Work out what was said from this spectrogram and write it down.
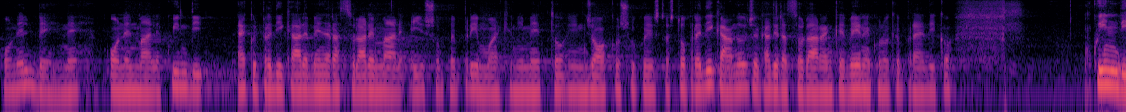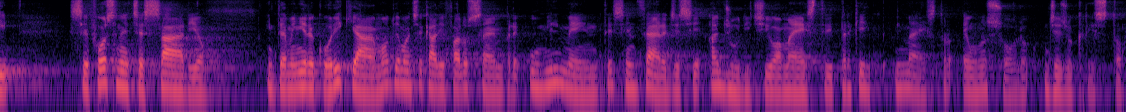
o nel bene o nel male. Quindi ecco il predicare bene e razzolare male. E io sono per primo eh, che mi metto in gioco su questo. Sto predicando, devo cercare di razzolare anche bene quello che predico. Quindi, se fosse necessario intervenire con richiamo, dobbiamo cercare di farlo sempre umilmente, senza ergersi a giudici o a maestri, perché il maestro è uno solo, Gesù Cristo.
